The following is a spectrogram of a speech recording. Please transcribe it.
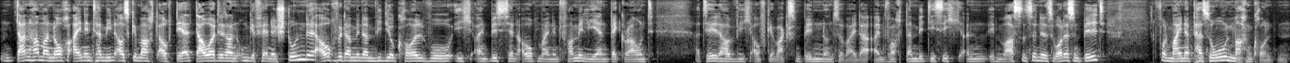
Dann haben wir noch einen Termin ausgemacht, auch der dauerte dann ungefähr eine Stunde, auch wieder mit einem Videocall, wo ich ein bisschen auch meinen familiären Background erzählt habe, wie ich aufgewachsen bin und so weiter. Einfach damit die sich an, im wahrsten Sinne des Wortes ein Bild von meiner Person machen konnten.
